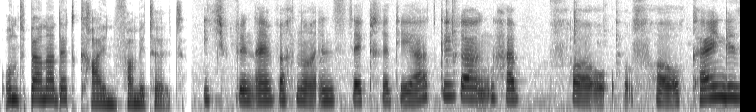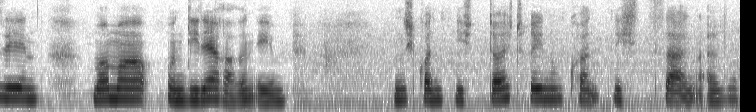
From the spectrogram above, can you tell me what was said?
und Bernadette Krein vermittelt. Ich bin einfach nur ins Sekretariat gegangen, habe Frau, Frau Kein gesehen, Mama und die Lehrerin eben. Und ich konnte nicht Deutsch reden und konnte nichts sagen. Also.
